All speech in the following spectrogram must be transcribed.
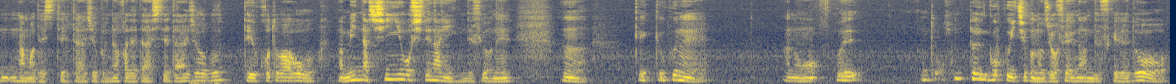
生でして大丈夫中で出して大丈夫っていう言葉を、まあ、みんな信用してないんですよね。うん、結局ねあのこれ本当本当にごく一部の女性なんですけれど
